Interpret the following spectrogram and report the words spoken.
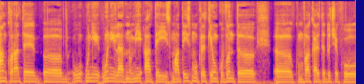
ancorate uh, unii, unii le-ar numi ateism. Ateismul cred că e un cuvânt uh, uh, cumva care te duce cu,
